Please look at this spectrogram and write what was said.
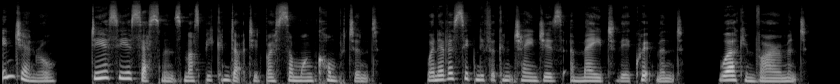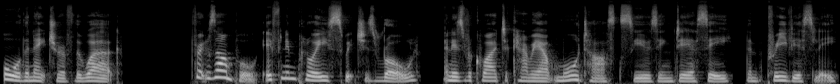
In general, DSE assessments must be conducted by someone competent whenever significant changes are made to the equipment, work environment, or the nature of the work. For example, if an employee switches role and is required to carry out more tasks using DSE than previously,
